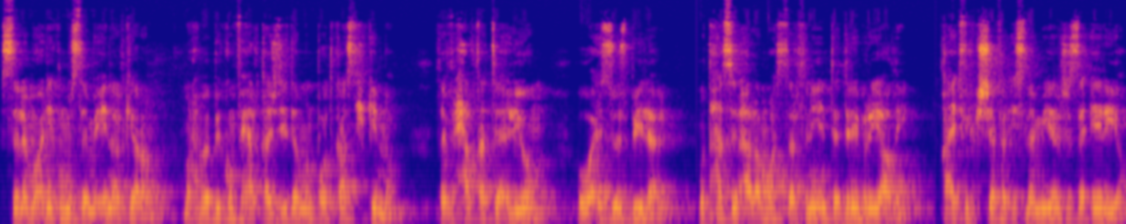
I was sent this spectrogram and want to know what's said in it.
السلام عليكم مستمعينا الكرام. مرحبا بكم في حلقة جديدة من بودكاست حكينا ضيف الحلقة تاع اليوم هو عزوز بلال متحصل على ماستر 2 تدريب رياضي قائد في الكشافة الإسلامية الجزائرية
